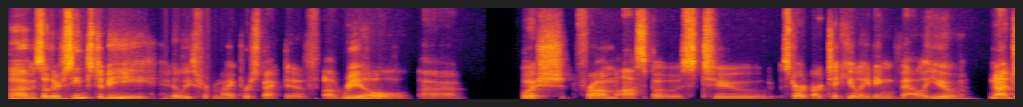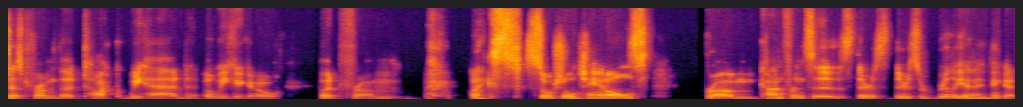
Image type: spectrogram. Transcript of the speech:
Um, so there seems to be, at least from my perspective, a real uh, push from OSPOs to start articulating value, not just from the talk we had a week ago, but from like social channels, from conferences. There's there's really, mm -hmm. I think, a,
